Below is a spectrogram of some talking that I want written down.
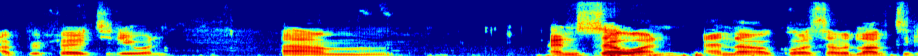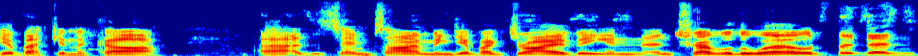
I prefer to do, and um, and so on. And uh, of course, I would love to get back in the car uh, at the same time and get back driving and, and travel the world. But then,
